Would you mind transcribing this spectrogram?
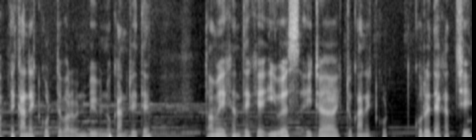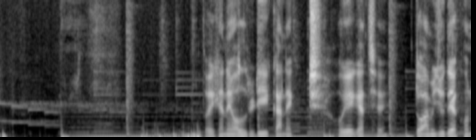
আপনি কানেক্ট করতে পারবেন বিভিন্ন কান্ট্রিতে তো আমি এখান থেকে ইউএস এইটা একটু কানেক্ট করে দেখাচ্ছি। তো এখানে অলরেডি কানেক্ট হয়ে গেছে। তো আমি যদি এখন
